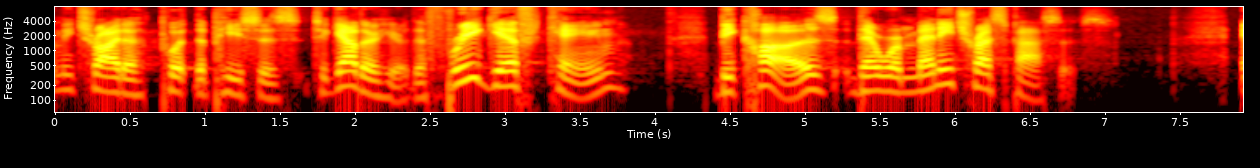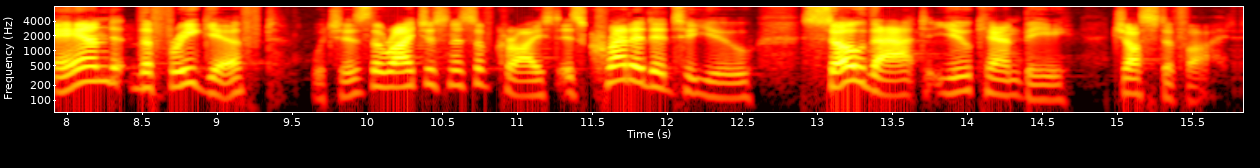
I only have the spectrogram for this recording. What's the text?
let me try to put the pieces together here. The free gift came because there were many trespasses. And the free gift, which is the righteousness of Christ, is credited to you so that you can be justified.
